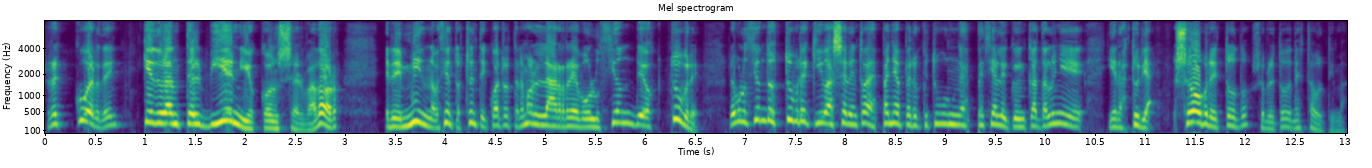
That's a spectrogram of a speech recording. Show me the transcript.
Recuerden que durante el bienio conservador, en el 1934, tenemos la Revolución de Octubre. Revolución de Octubre que iba a ser en toda España, pero que tuvo un especial eco en Cataluña y en Asturias. Sobre todo, sobre todo en esta última,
